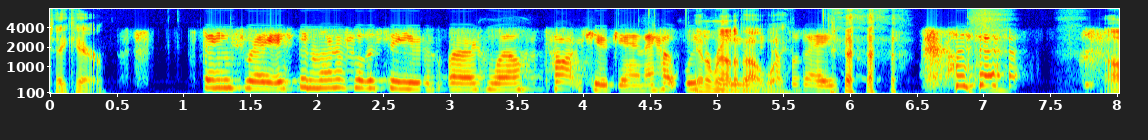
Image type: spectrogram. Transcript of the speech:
Take care. Thanks, Ray. It's been wonderful to see you, or well, talk to you again. I hope we in a see roundabout you in a way. couple days. All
